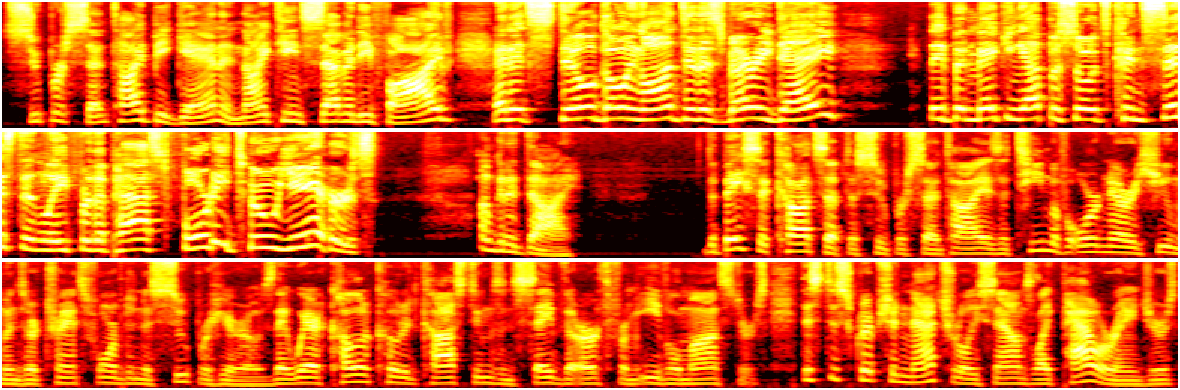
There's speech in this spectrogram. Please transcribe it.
Super Sentai began in 1975 and it's still going on to this very day? They've been making episodes consistently for the past 42 years. I'm gonna die. The basic concept of Super Sentai is a team of ordinary humans are transformed into superheroes. They wear color coded costumes and save the Earth from evil monsters. This description naturally sounds like Power Rangers,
